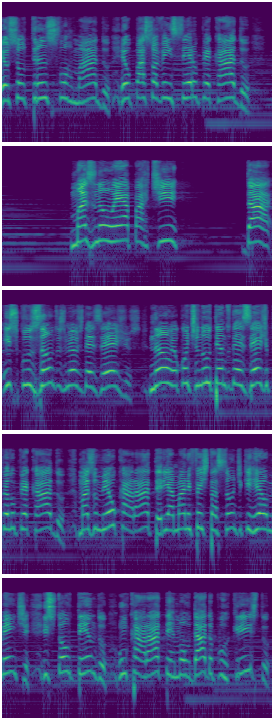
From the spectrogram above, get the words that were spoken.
eu sou transformado, eu passo a vencer o pecado. Mas não é a partir da exclusão dos meus desejos. Não, eu continuo tendo desejo pelo pecado, mas o meu caráter e a manifestação de que realmente estou tendo um caráter moldado por Cristo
